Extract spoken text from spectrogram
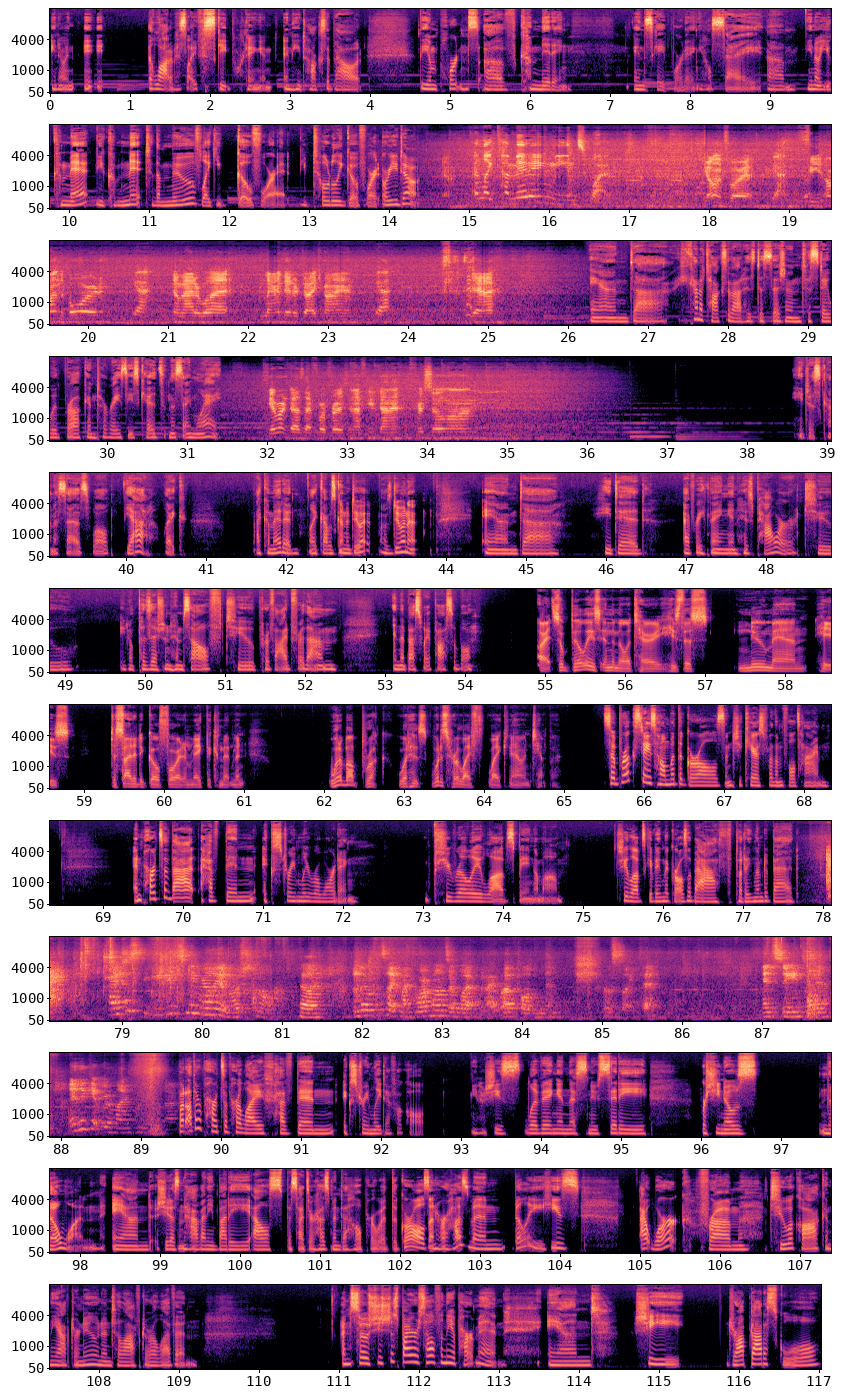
you know in, in, a lot of his life is skateboarding and and he talks about the importance of committing in skateboarding. He'll say, um, you know, you commit, you commit to the move, like you go for it. You totally go for it, or you don't. Yeah. And like committing means what? Going for it. Yeah. Feet on the board. Yeah. No matter what, landed or dry trying. Yeah. yeah. And uh, he kind of talks about his decision to stay with Brooke and to raise these kids in the same way. If everyone does that for a person after you've done it for so long, he just kind of says, Well, yeah, like I committed, like I was going to do it, I was doing it. And uh, he did everything in his power to, you know, position himself to provide for them in the best way possible. All right. So Billy's in the military. He's this new man. He's decided to go for it and make the commitment. What about Brooke? What has what is her life like now in Tampa? So Brooke stays home with the girls and she cares for them full time. And parts of that have been extremely rewarding. She really loves being a mom. She loves giving the girls a bath, putting them to bed. I just, he gets me really emotional. Really? I don't know if it's like my hormones or what, but I love holding them close like that. And singing to them. I think it reminds me of But other parts of her life have been extremely difficult. You know, she's living in this new city where she knows no one and she doesn't have anybody else besides her husband to help her with the girls and her husband billy he's at work from two o'clock in the afternoon until after 11 and so she's just by herself in the apartment. And she dropped out of school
